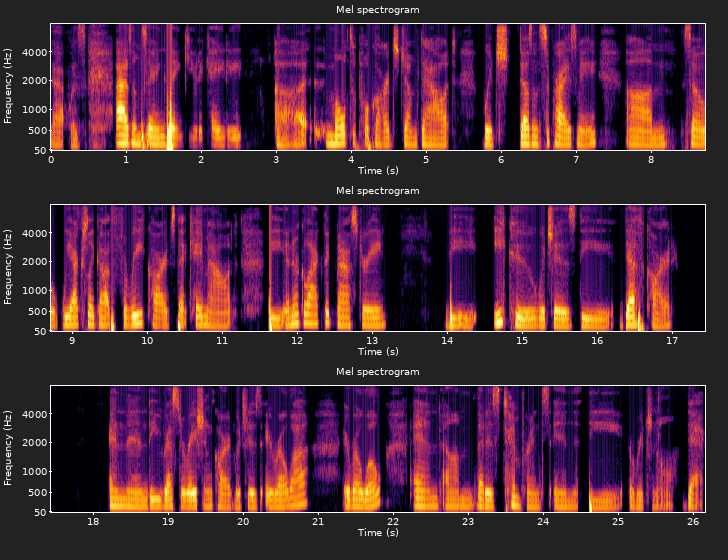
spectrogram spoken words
that was, as I'm saying thank you to Katie, uh, multiple cards jumped out, which doesn't surprise me. Um, so we actually got three cards that came out the Intergalactic Mastery, the Iku, which is the Death card and then the restoration card, which is Iroha, Irowo, and um, that is Temperance in the original deck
